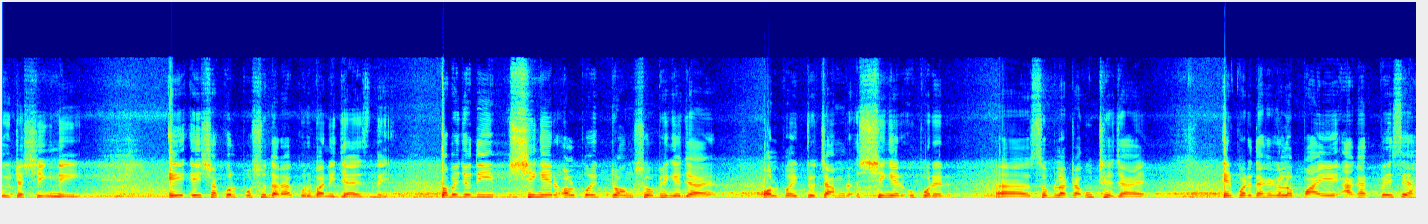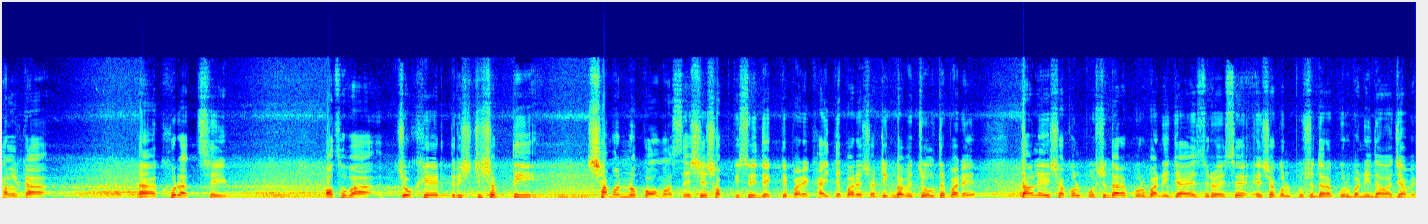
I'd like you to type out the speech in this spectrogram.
দুইটা শিং নেই। এই এই সকল পশু দ্বারা কুরবানি জায়েজ নেই। তবে যদি শিংয়ের অল্প একটু অংশ ভেঙে যায়, অল্প একটু চামড়া শিংয়ের উপরের সোবলাটা উঠে যায়, এরপরে দেখা গেল পায়ে আঘাত পেয়েছে, হালকা খোরাচ্ছে। অথবা চোখের দৃষ্টিশক্তি সামান্য কম আছে, সে সব কিছুই দেখতে পারে, খাইতে পারে, সঠিকভাবে চলতে পারে, তাহলে এই সকল পশু দ্বারা কোরবানি জায়েজ রয়েছে এই সকল পশু দ্বারা কোরবানি দেওয়া যাবে।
